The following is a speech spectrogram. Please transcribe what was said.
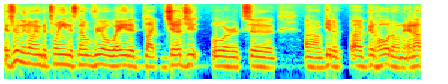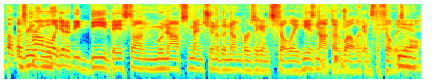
it's really no in between. There's no real way to like judge it or to um, get a, a, good hold on it. And I thought it's Lorenzen probably going to be B based on Munaf's mention of the numbers against Philly. He has not done well against the Phillies yeah. at all.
